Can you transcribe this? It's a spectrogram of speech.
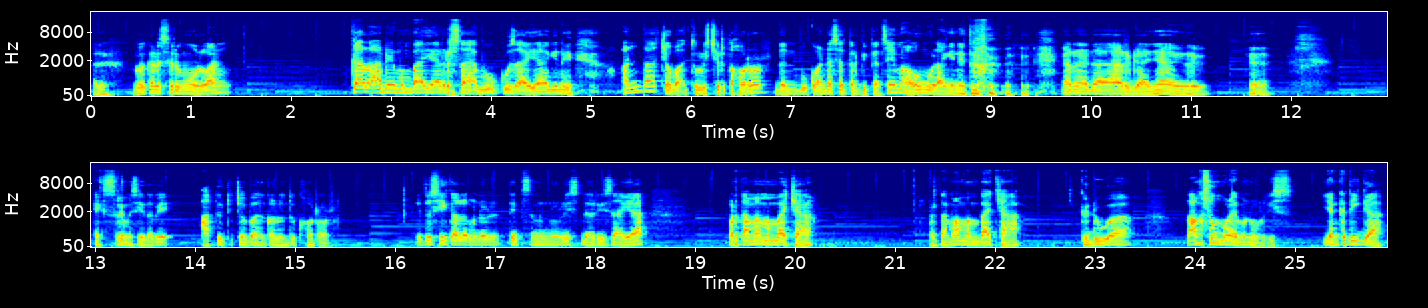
aduh gue kali sering ngulang kalau ada yang membayar buku saya gini anda coba tulis cerita horor dan buku Anda saya terbitkan. Saya mau ngulangin itu. Karena ada harganya gitu. Ekstrim sih, tapi patut dicoba kalau untuk horor. Itu sih kalau menurut tips menulis dari saya. Pertama membaca. Pertama membaca. Kedua langsung mulai menulis. Yang ketiga,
